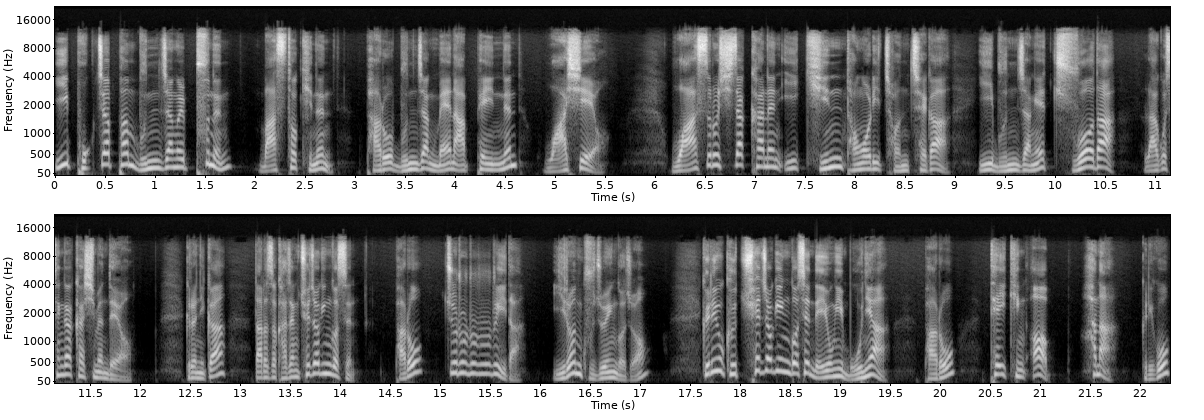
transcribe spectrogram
이 복잡한 문장을 푸는 마스터키는 바로 문장 맨 앞에 있는 what이에요. what으로 시작하는 이 긴 덩어리 전체가 이 문장의 주어다 라고 생각하시면 돼요. 그러니까 따라서 가장 최적인 것은 바로 쭈루루루이다. 이런 구조인 거죠. 그리고 그 최적인 것의 내용이 뭐냐? 바로 taking up 하나, 그리고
